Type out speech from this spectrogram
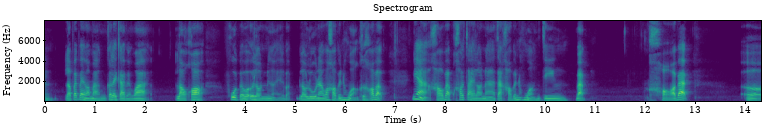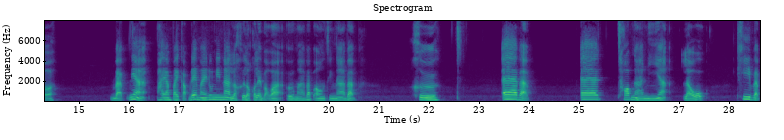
นแล้วไปไปมาๆก็เลยกลายเป็นว่า เราก็พูดไปว่าเออเราเหนื่อยแบบ เรารู้นะว่าเขาเป็นห่วงคือเขาแบบ เนี่ยเขาแบบเข้าใจเรานะ แต่เขาเป็นห่วงจริงแบบ ขอแบบ เออแบบเนี่ยพยายามไปกลับได้ไหมนู่นนี่นั่นแล้วคือเราก็เลยแบบว่า เออมาแบบเอาจริงนะแบบ คือ แอร์แบบ แอร์ ชอบงานนี้อะแล้วที่แบบ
